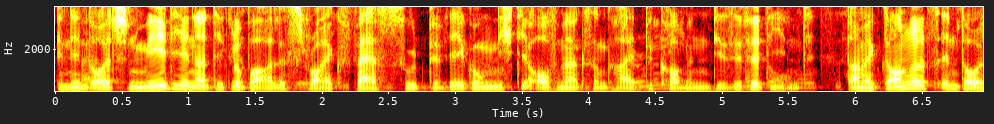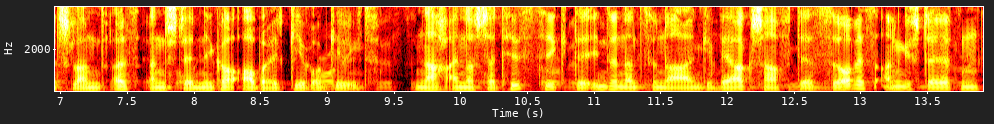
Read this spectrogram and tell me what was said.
In den deutschen Medien hat die globale Strike Fast Food Bewegung nicht die Aufmerksamkeit bekommen, die sie verdient, da McDonald's in Deutschland als anständiger Arbeitgeber gilt. Nach einer Statistik der Internationalen Gewerkschaft der Serviceangestellten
